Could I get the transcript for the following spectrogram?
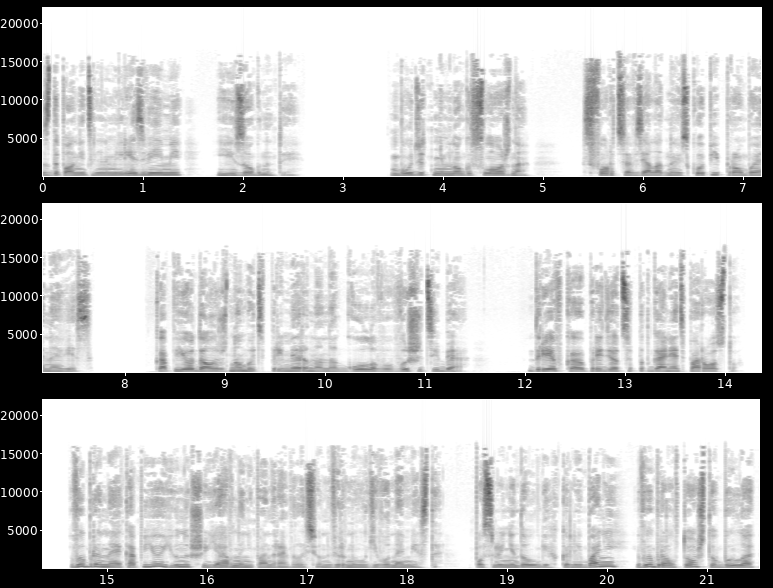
с дополнительными лезвиями и изогнутые. «Будет немного сложно», — Сфорца взял одну из копий, пробуя на вес. Копье должно быть примерно на голову выше тебя. Древко придется подгонять по росту. Выбранное копье юноше явно не понравилось, он вернул его на место. После недолгих колебаний выбрал то, что было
